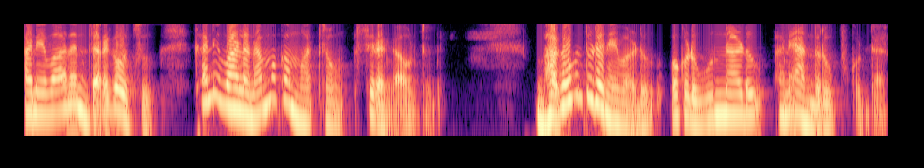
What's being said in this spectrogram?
అనే వాదన జరగవచ్చు కానీ వాళ్ళ నమ్మకం మాత్రం స్థిరంగా ఉంటుంది. భగవంతుడు అనేవాడు ఒకడు ఉన్నాడు అని అందరూ ఒప్పుకుంటారు.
